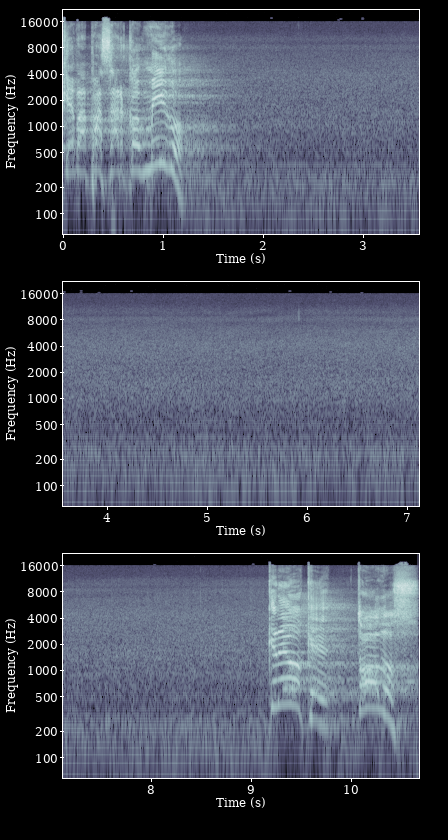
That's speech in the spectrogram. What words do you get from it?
qué va a pasar conmigo? Creo que todos,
